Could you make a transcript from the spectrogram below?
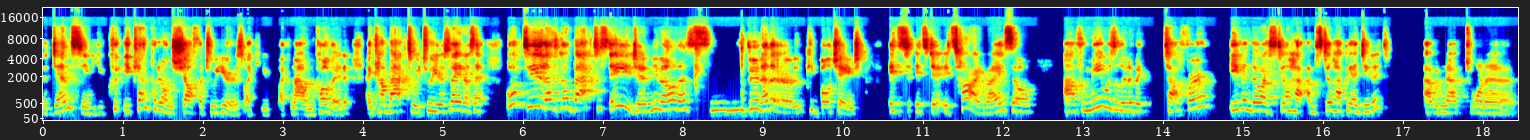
the dancing you could you can't put it on the shelf for two years like you like now in COVID and come back to it two years later and say, "Whoopsie, let's go back to stage and you know let's do another kickball change." It's it's it's hard, right? So uh, for me, it was a little bit tougher. Even though I still have, I'm still happy I did it. I would not want to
